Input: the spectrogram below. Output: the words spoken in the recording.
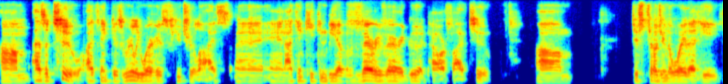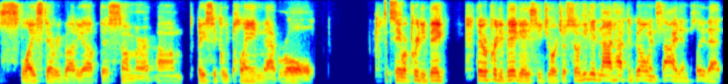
um, as a two, I think is really where his future lies, uh, and I think he can be a very very good Power Five two. Um, just judging the way that he sliced everybody up this summer, um, basically playing that role. They were pretty big. They were pretty big, AC Georgia. So he did not have to go inside and play that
